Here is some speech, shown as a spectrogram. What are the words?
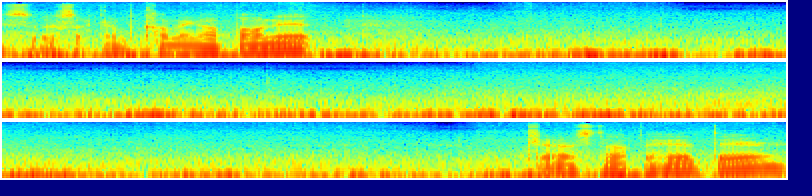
This looks like I'm coming up on it. Just up ahead there.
